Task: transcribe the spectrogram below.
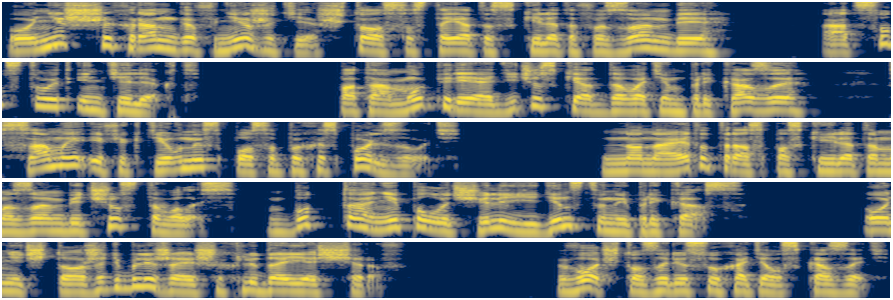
У низших рангов нежити, что состоят из скелетов и зомби, отсутствует интеллект. Потому периодически отдавать им приказы – самый эффективный способ их использовать. Но на этот раз по скелетам и зомби чувствовалось, будто они получили единственный приказ – уничтожить ближайших людоящеров. Вот что Зарису хотел сказать.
